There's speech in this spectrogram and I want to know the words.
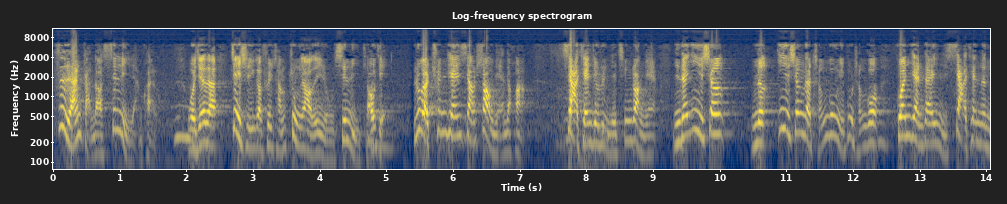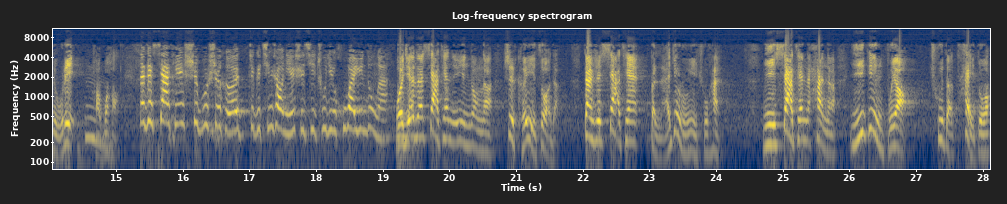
自然感到心里凉快了。嗯我觉得这是一个非常重要的一种心理调节。如果春天像少年的话，夏天就是你的青壮年，你的一生能一生的成功与不成功，关键在于你夏天的努力嗯好不好？那这夏天适不适合这个青少年时期出去户外运动啊？我觉得夏天的运动呢是可以做的，但是夏天本来就容易出汗，你夏天的汗呢一定不要出的太多。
